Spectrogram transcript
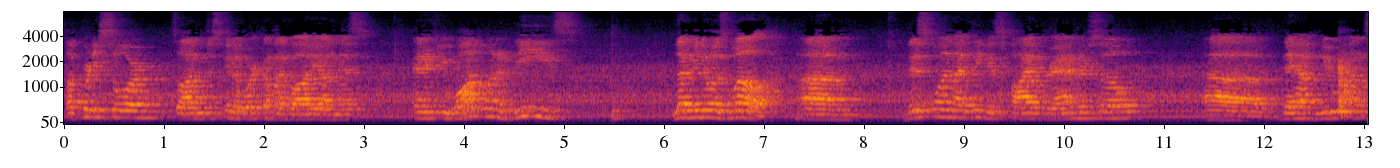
So I'm pretty sore, so I'm just going to work on my body on this. And if you want one of these, let me know as well. Um, this one I think is five grand or so. Uh, they have new ones,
